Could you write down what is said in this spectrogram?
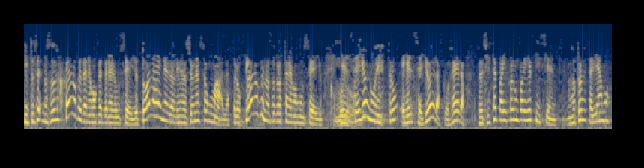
Y entonces, nosotros claro que tenemos que tener un sello. Todas las generalizaciones son malas, pero claro que nosotros tenemos un sello. Y el sello nuestro es el sello de la flojera. Pero si este país fuera un país eficiente, nosotros estaríamos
